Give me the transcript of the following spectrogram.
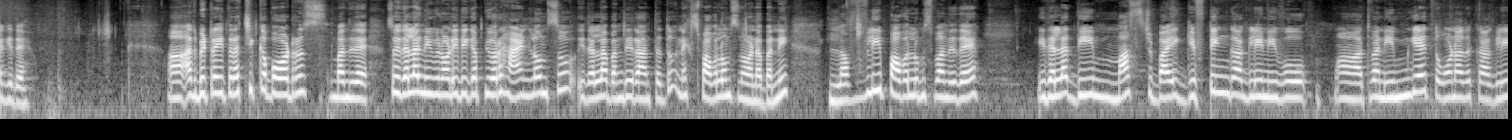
ಆಗಿದೆ. ಅದು ಬಿಟ್ಟರೆ ಈ ಥರ ಚಿಕ್ಕ ಬಾರ್ಡರ್ಸ್ ಬಂದಿದೆ. ಸೊ ಇದೆಲ್ಲ ನೀವು ನೋಡಿದೀಗ ಪ್ಯೂರ್ ಹ್ಯಾಂಡ್ಲೂಮ್ಸು ಇದೆಲ್ಲ ಬಂದಿರೋ ಅಂಥದ್ದು ನೆಕ್ಸ್ಟ್ ಪವಲೂಮ್ಸ್ ನೋಡೋಣ ಬನ್ನಿ. ಲವ್ಲಿ ಪವಲೂಮ್ಸ್ ಬಂದಿದೆ. ಇದೆಲ್ಲ ದಿ ಮಸ್ಟ್ ಬೈ ಗಿಫ್ಟಿಂಗ್ ಆಗಲಿ ನೀವು ಅಥವಾ ನಿಮಗೆ ತೊಗೊಳೋದಕ್ಕಾಗಲಿ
